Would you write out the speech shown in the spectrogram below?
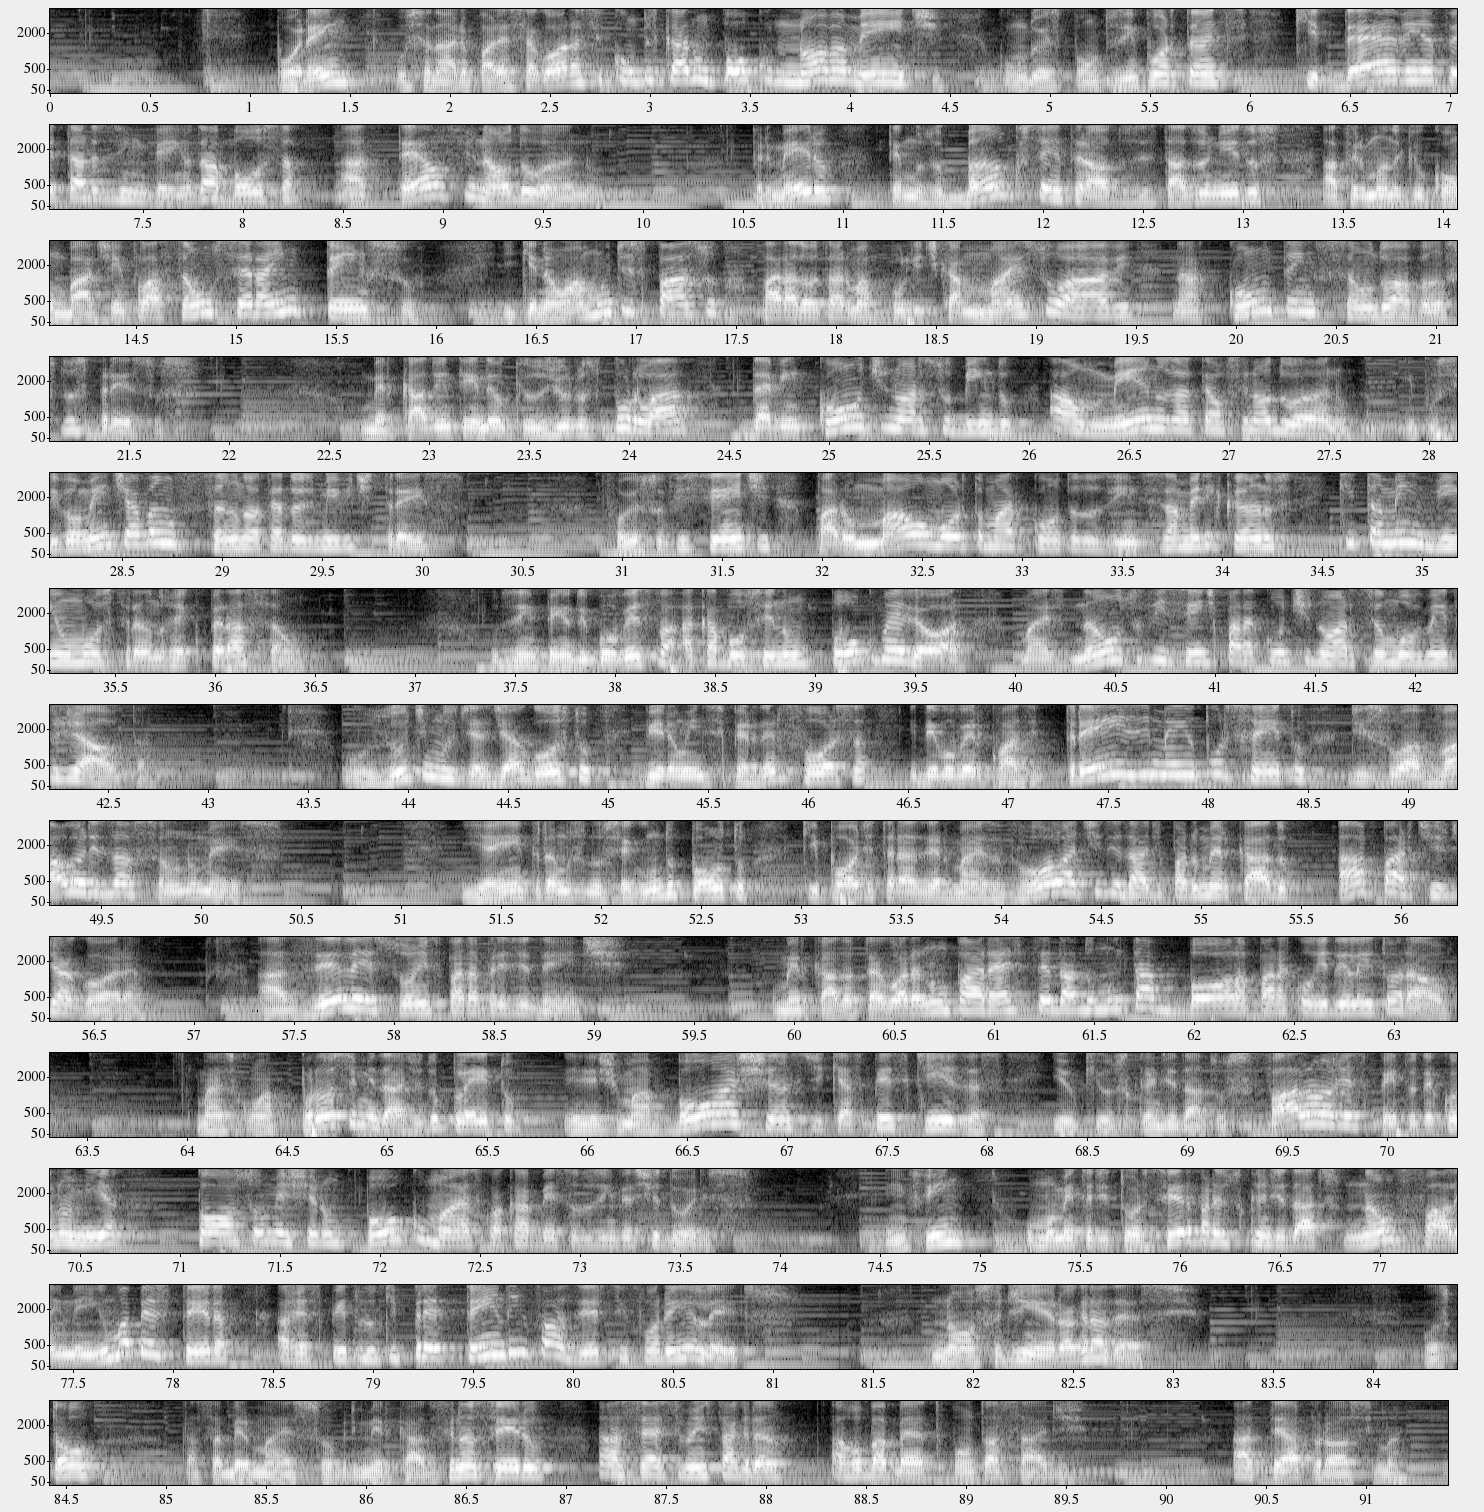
Porém, o cenário parece agora se complicar um pouco novamente, com dois pontos importantes que devem afetar o desempenho da bolsa até o final do ano. Primeiro, temos o Banco Central dos Estados Unidos afirmando que o combate à inflação será intenso e que não há muito espaço para adotar uma política mais suave na contenção do avanço dos preços. O mercado entendeu que os juros por lá devem continuar subindo ao menos até o final do ano e possivelmente avançando até 2023. Foi o suficiente para o mau humor tomar conta dos índices americanos que também vinham mostrando recuperação. O desempenho do Ibovespa acabou sendo um pouco melhor, mas não o suficiente para continuar seu movimento de alta. Os últimos dias de agosto viram o índice perder força e devolver quase 3,5% de sua valorização no mês. E aí entramos no segundo ponto que pode trazer mais volatilidade para o mercado a partir de agora: as eleições para presidente. O mercado até agora não parece ter dado muita bola para a corrida eleitoral. Mas com a proximidade do pleito, existe uma boa chance de que as pesquisas e o que os candidatos falam a respeito da economia possam mexer um pouco mais com a cabeça dos investidores. Enfim, o momento é de torcer para que os candidatos não falem nenhuma besteira a respeito do que pretendem fazer se forem eleitos. Nosso dinheiro agradece. Gostou? Para saber mais sobre mercado financeiro, acesse meu Instagram, beto.assad. Até a próxima!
